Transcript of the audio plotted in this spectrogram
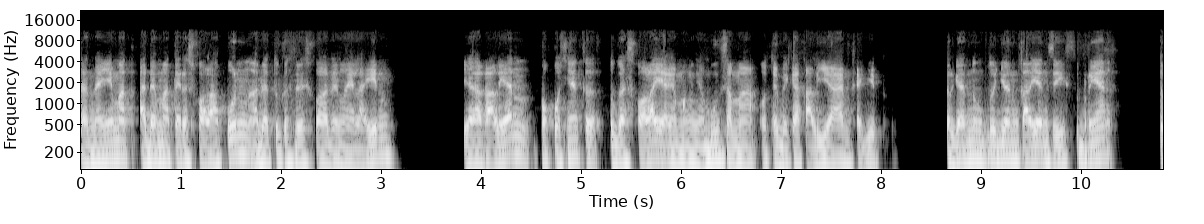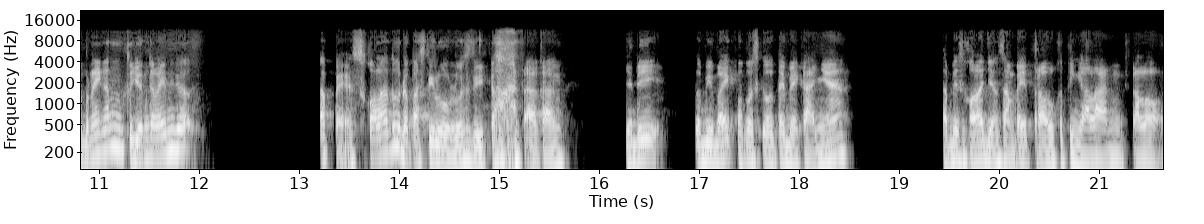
seandainya mat, ada materi sekolah pun ada tugas dari sekolah dan lain-lain ya kalian fokusnya ke tugas sekolah yang emang nyambung sama OTBK kalian kayak gitu. Tergantung tujuan kalian sih. Sebenarnya sebenarnya kan tujuan kalian juga apa ya sekolah tuh udah pasti lulus sih kalau kata Kang. Jadi lebih baik fokus ke UTBK-nya, tapi sekolah jangan sampai terlalu ketinggalan kalau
